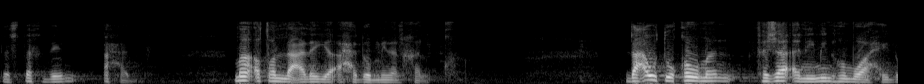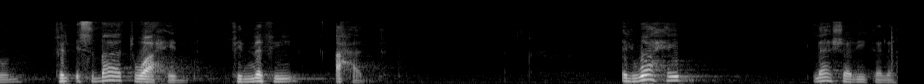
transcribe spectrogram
تستخدم أحد. ما أطل علي أحد من الخلق. دعوت قوما فجاءني منهم واحد في الإثبات واحد في النفي أحد. الواحد لا شريك له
